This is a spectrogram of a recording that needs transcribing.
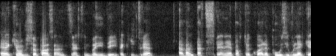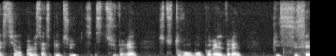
euh, qui ont vu ça passer en disant que c'est une bonne idée. Fait que je dirais, avant de participer à n'importe quoi, posez-vous la question, un, ça se peut-tu? C'est-tu vrai? C'est-tu trop beau pour être vrai? Puis si c'est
